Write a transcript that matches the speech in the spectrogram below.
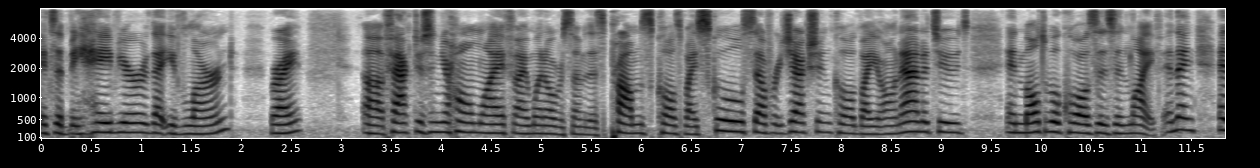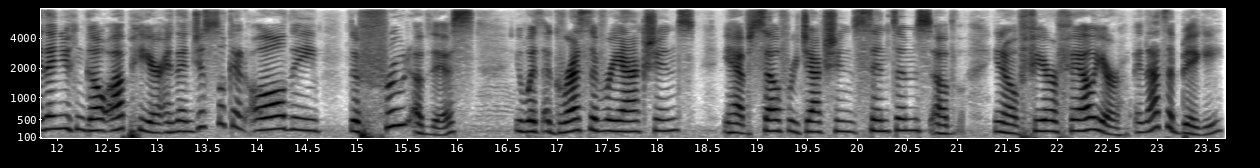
It's a behavior that you've learned, right? Uh, factors in your home life. I went over some of this. Problems caused by school, self-rejection caused by your own attitudes, and multiple causes in life. And then, and then you can go up here and then just look at all the the fruit of this with aggressive reactions, you have self-rejection, symptoms of, you know, fear of failure. And that's a biggie.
